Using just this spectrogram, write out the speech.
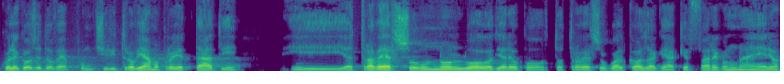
quelle cose dove pum, ci ritroviamo proiettati attraverso un non luogo di aeroporto, attraverso qualcosa che ha a che fare con un aereo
